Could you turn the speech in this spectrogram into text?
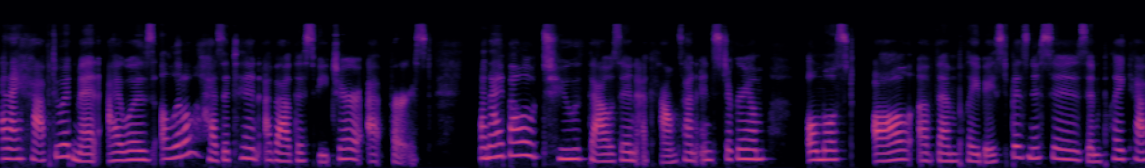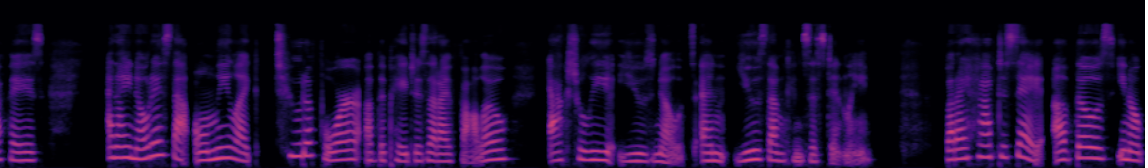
And I have to admit, I was a little hesitant about this feature at first. And I follow 2,000 accounts on Instagram, almost all of them play based businesses and play cafes. And I noticed that only like two to four of the pages that I follow actually use notes and use them consistently. But I have to say, of those, you know,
